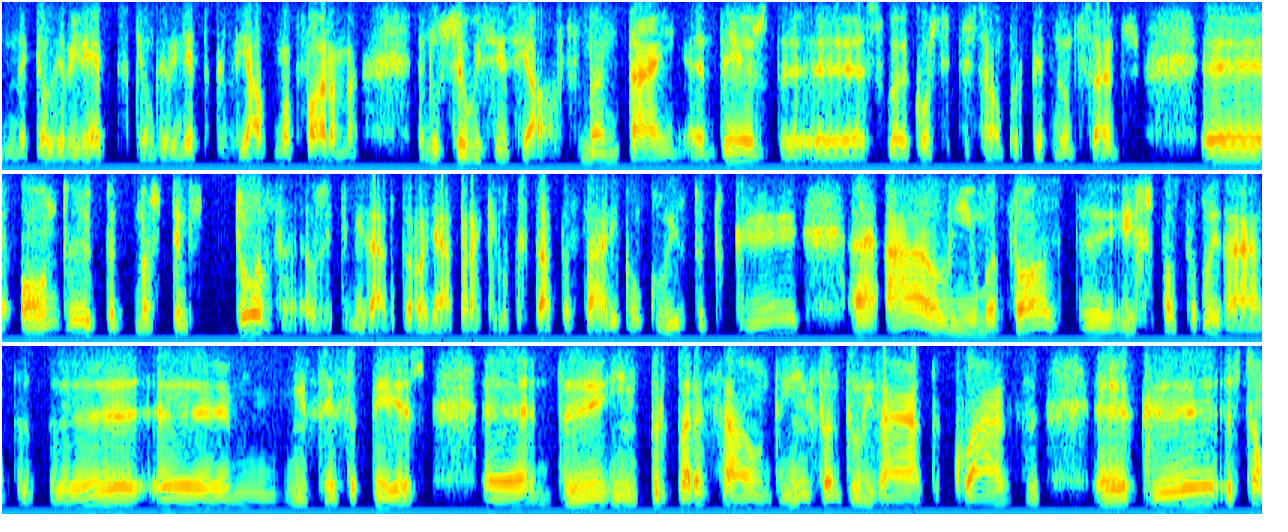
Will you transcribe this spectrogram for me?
naquele gabinete, que é um gabinete que, de alguma forma, no seu essencial, se mantém uh, desde a sua constituição por Pedro Nuno Santos, onde portanto, nós temos toda a legitimidade para olhar para aquilo que está a passar e concluir, portanto, que há ali uma dose de irresponsabilidade, de insensatez, de impreparação, de infantilidade quase, que são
